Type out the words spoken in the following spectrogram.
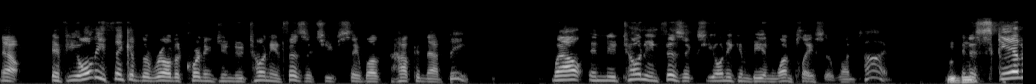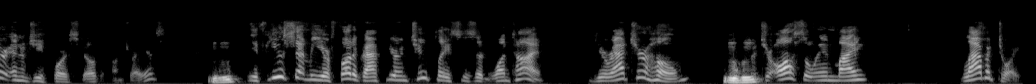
Now, if you only think of the world according to Newtonian physics, you say, well, how can that be? Well, in Newtonian physics, you only can be in one place at one time. In Mhm. a scalar energy force field, Andreas, Mhm. if you sent me your photograph, you're in two places at one time. You're at your home, Mhm. but you're also in my laboratory.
